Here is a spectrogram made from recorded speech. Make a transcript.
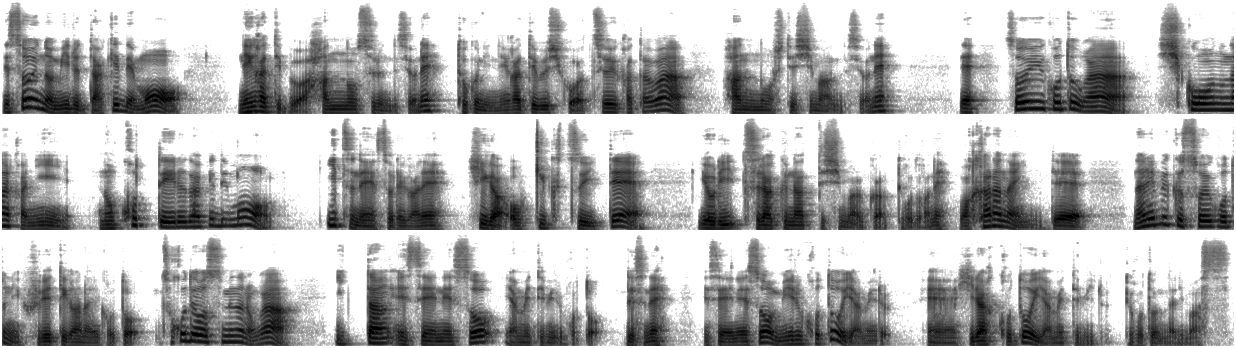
でそういうのを見るだけでもネガティブは反応するんですよね。特にネガティブ思考が強い方は反応してしまうんですよね。でそういうことが思考の中に残っているだけでもいつねそれがね火が大きくついてより辛くなってしまうかってことがねわからないんでなるべくそういうことに触れていかないことそこでおすすめなのが一旦 SNS をやめてみることですね。SNS を見ることをやめる、えー、開くことをやめてみるということになります。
